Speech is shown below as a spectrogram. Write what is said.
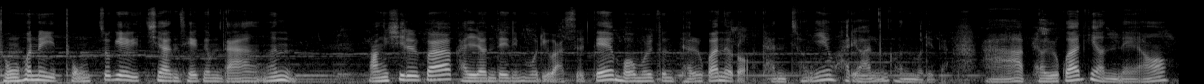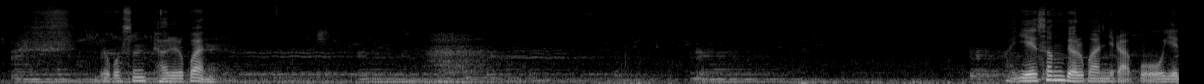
동혼의 동쪽에 위치한 재금당은 왕실과 관련된 인물이 왔을 때 머물던 별관으로 단청이 화려한 건물이다. 아, 별관이었네요. 이것은 별관. 예성별관이라고 예,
